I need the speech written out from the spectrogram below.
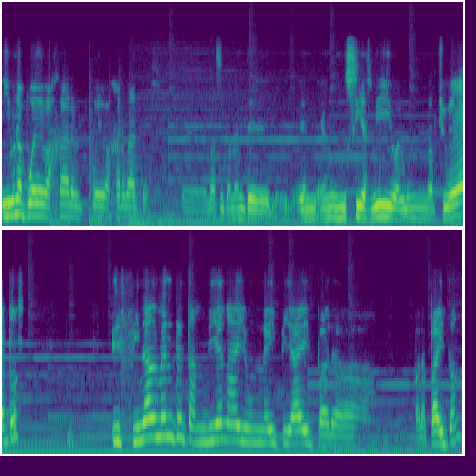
y uno puede bajar puede bajar datos eh, básicamente en, un CSV o algún archivo de datos. Y finalmente también hay un API para para Python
